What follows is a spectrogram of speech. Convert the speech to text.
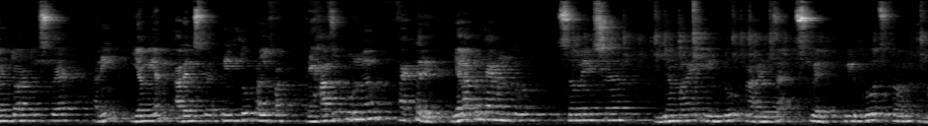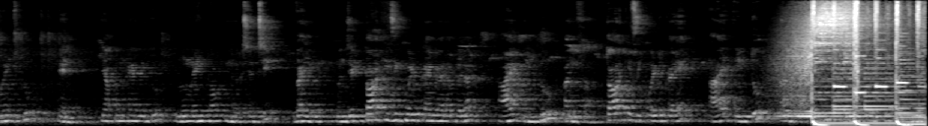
M two R two square आणि M N R N square into alpha आणि हा जो पूर्ण फॅक्टर आहे याला आपण काय म्हणतो? Summation M I into R आयचा square it goes from one to N ही आपण काय म्हणतो मुवमेंट ऑफ इनर्शनची व्हॅल्यू म्हणजे टॉर्क इज इक्वल टू काय मिळालं आपल्याला? I into alpha torque is equal to काय? I into alpha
